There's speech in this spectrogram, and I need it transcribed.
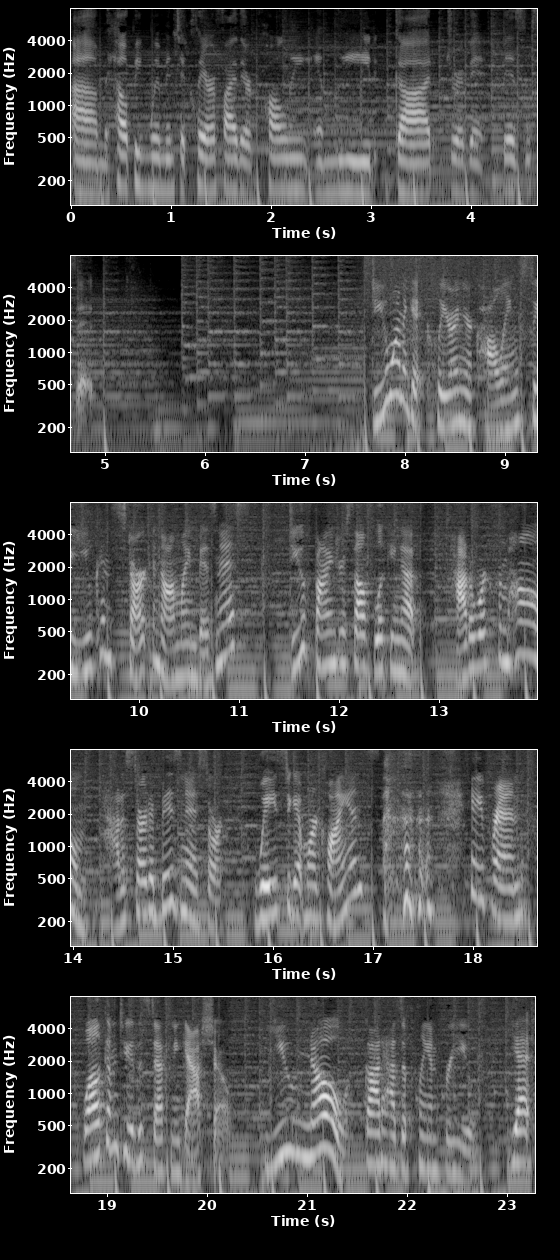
um, helping women to clarify their calling and lead God driven businesses. Do you want to get clear on your calling so you can start an online business? Do you find yourself looking up how to work from home, how to start a business, or ways to get more clients? hey, friend, welcome to the Stefanie Gass Show. You know God has a plan for you, yet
